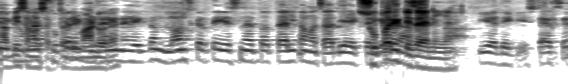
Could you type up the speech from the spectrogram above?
अभी समझ सकते हो सुपर डिमांड हो रहा है। एकदम लॉन्च करते ही इसने तो तेल का मचा दिया सुपर हिट डिज़ाइन है ये। हाँ, ये देखिए। इस टाइप से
